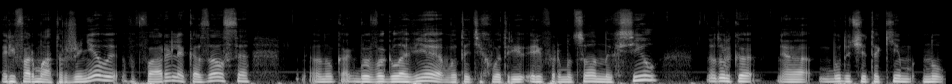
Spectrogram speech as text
реформатор Женевы, Фарель оказался, ну, как бы во главе вот этих вот реформационных сил, но только э, будучи таким, ну,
